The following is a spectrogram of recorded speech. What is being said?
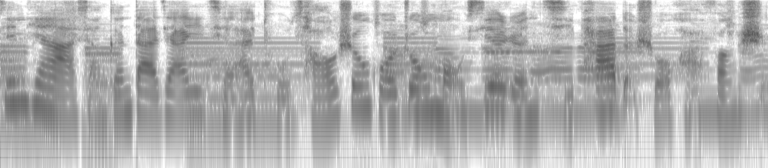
今天啊，想跟大家一起来吐槽生活中某些人奇葩的说话方式。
